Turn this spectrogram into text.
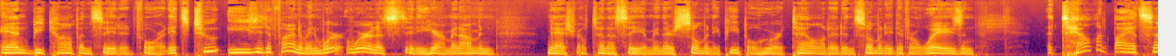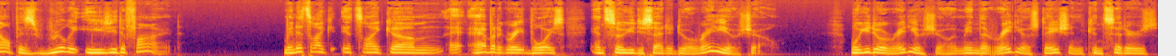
and be compensated for it. It's too easy to find. I mean, we're we're in a city here. I mean, I'm in Nashville, Tennessee. I mean, there's so many people who are talented in so many different ways, and talent by itself is really easy to find. I mean, it's like it's like um, having a great voice, and so you decide to do a radio show. Well, you do a radio show. I mean, the radio station considers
